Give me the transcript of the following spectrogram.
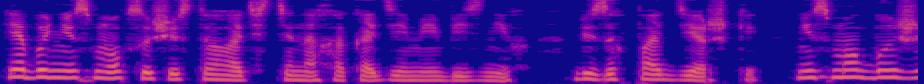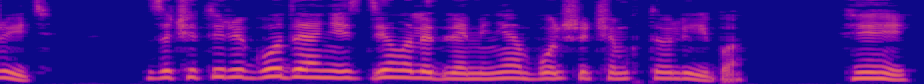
Я бы не смог существовать в стенах Академии без них, без их поддержки, не смог бы жить. За четыре года они сделали для меня больше, чем кто-либо. Эй,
